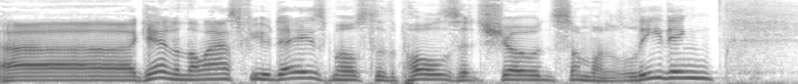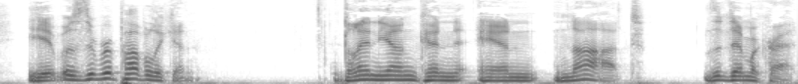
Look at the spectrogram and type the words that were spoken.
Uh, again, in the last few days, most of the polls had showed someone leading. It was the Republican, Glenn Youngkin, and not the Democrat.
